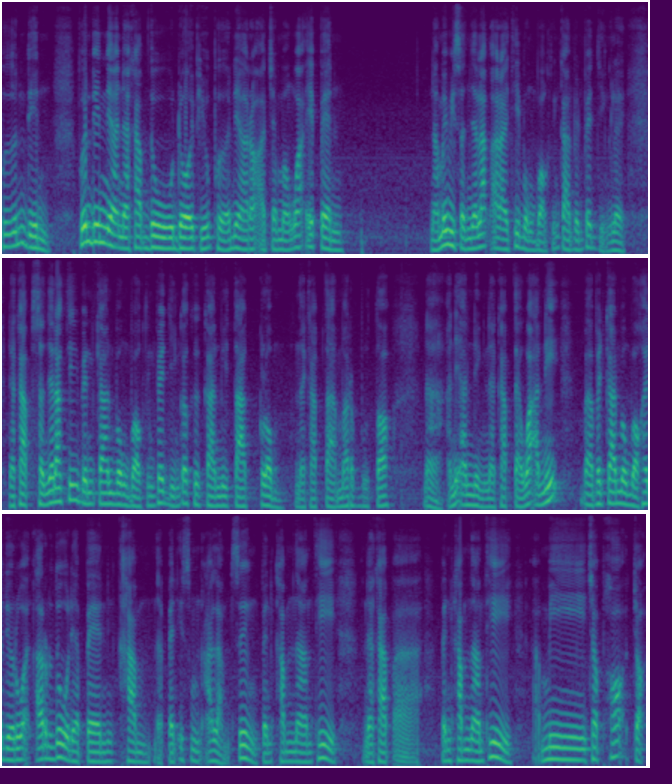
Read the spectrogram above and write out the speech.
พื้นดิน พื้นดินเนี่ยนะครับดูโดยผิวเผินเนี่ยเราอาจจะมองว่าเอ๊ะเป็นนะไม่มีสัญลักษณ์อะไรที่บ่งบอกถึงการเป็นเพศหญิงเลยนะครับสัญลักษณ์ที่เป็นการบ่งบอกถึงเพศหญิงก็คือการมีตากลมนะครับตามารบุตอ นะอันนี้อันหนึ่งนะครับ แต่ว่าอันนี้เป็นการบ่งบอกให้ได้รู้ว่าอารดูเนี่ยเป็นคำนะเป็นอิสมุนอาลัมซึ่งเป็นคำนามที่นะครับเป็นคำนามที่มีเฉพาะเจาะ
